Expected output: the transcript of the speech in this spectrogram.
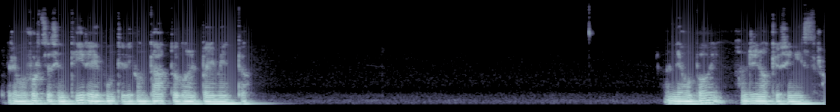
Potremo forse sentire i punti di contatto con il pavimento. Andiamo poi al ginocchio sinistro.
